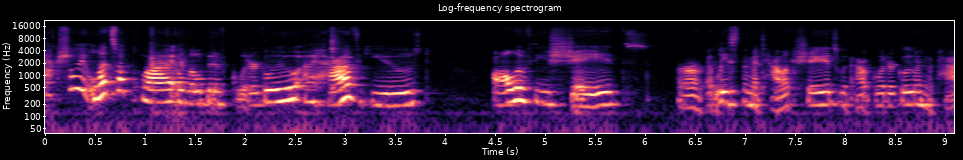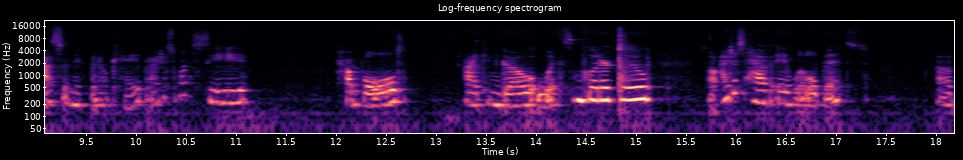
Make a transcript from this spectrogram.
actually, let's apply a little bit of glitter glue. I have used all of these shades, or at least the metallic shades without glitter glue in the past, and they've been okay, but I just want to see how bold I can go with some glitter glue. So I just have a little bit of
